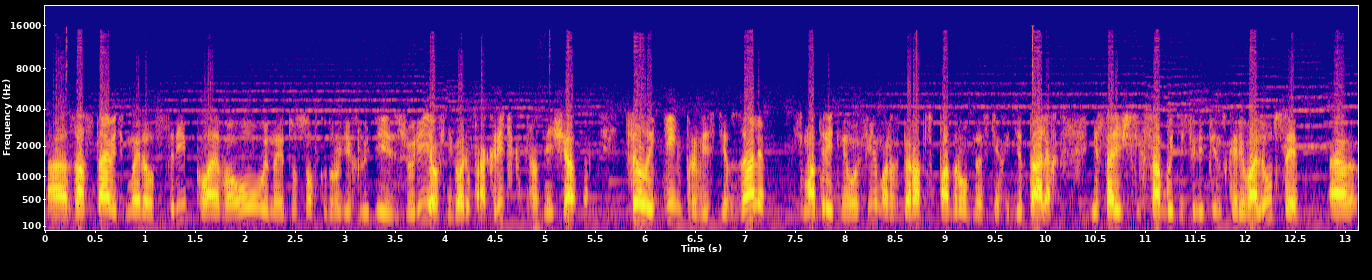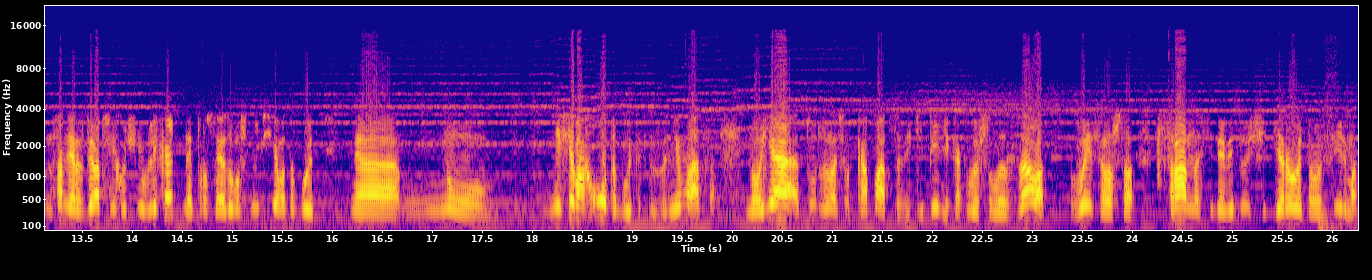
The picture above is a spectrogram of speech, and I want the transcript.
э, заставить Мэрил Стрип, Клайва Оуэна и тусовку других людей из жюри, я уж не говорю про критиков раз несчастных, целый день провести в зале, смотреть на его фильм, разбираться в подробностях и деталях исторических событий филиппинской революции. Э, на самом деле разбираться в них очень увлекательно, просто я думаю, что не всем это будет, э, ну, не всем охота будет этим заниматься. Но я тут же начал копаться в Википедии, как вышел из зала, выяснилось, что странно себя ведущий герой этого фильма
